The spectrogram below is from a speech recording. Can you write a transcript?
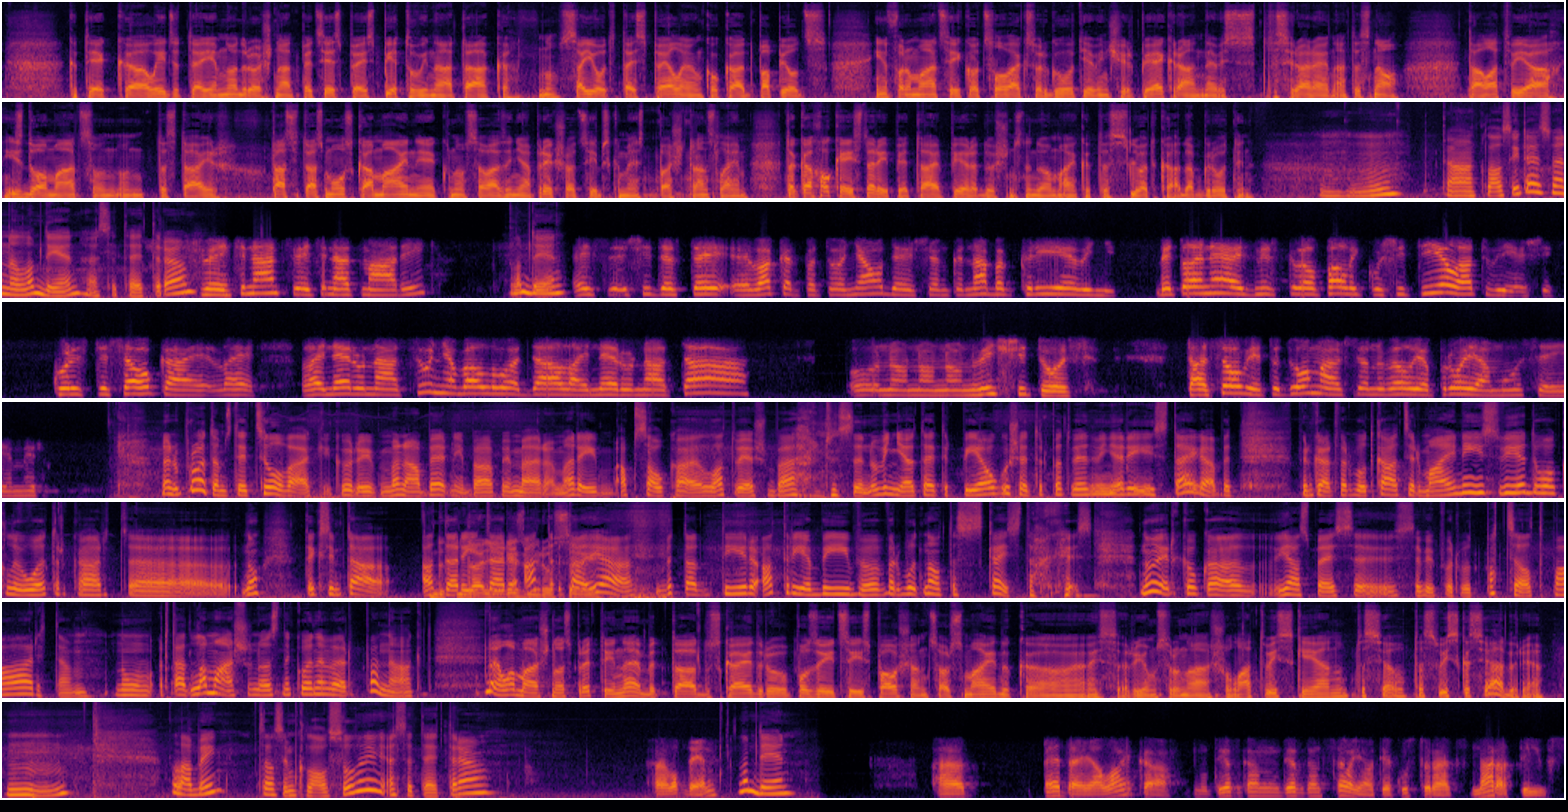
ka tiek uh, līdzutējiem nodrošināta pēc iespējas pietuvinātāka nu, sajūta tai spēlē un kaut kāda papildus informācija, ko cilvēks var gūt, ja viņš ir pie ekrāna, nevis tas ir arēnā. Tas nav tā Latvijā izdomāts, un, un tas tā ir tās ir tās mūsu kā mājinieku nu, savā ziņā priekšrocības, ka mēs paši translējam. Tā kā hokejisti arī pie tā ir pieraduši, es nedomāju, ka tas ļoti kādu apgrūtina. Mm -hmm. Tā klausītājs Vena, labdien, esat ēterā. Sveicināt, sveicināt Mārīt. Labdien. Es šitas te vakar par to ņaudēšanu, ka nabaga krieviņi, bet lai neaizmirst, ka vēl palikuši tie latvieši, kurus te saukāja, lai lai nerunā suņa valodā, lai nerunā tā, un, un, un, un viss šitos. Tā sovietu domāšana vēl joprojām mūsējiem ir. Ne, nu, protams, tie cilvēki, kuri manā bērnībā, piemēram, arī apsaukāja latviešu bērnus, nu, viņi jau teikt ir pieaugušie, turpat vien viņi arī staigā, bet pirmkārt, varbūt kāds ir mainījis viedokli, otrkārt, uh, nu, teiksim tā, atdarīt ar at, tā, jā, bet tā tīra atriebība varbūt nav tas skaistākais. Nu, ir kaut kā jāspēj sevi varbūt pacelt pāri tam. Nu, ar tādu lamāšanos neko nevar panākt. Nē, lamāšanos pretī nē, bet tādu skaidru pozīcijas paušanu caur smaidu, ka es ar jums runāšu latviski, jā, nu, tas jau tas viss, kas jādara, jā. Mm. Labi, celsim klausuli, esat. Uh, labdien! Labdien! Pēdējā laikā nu, diezgan, diezgan sev jau tiek uzturēts narratīvs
